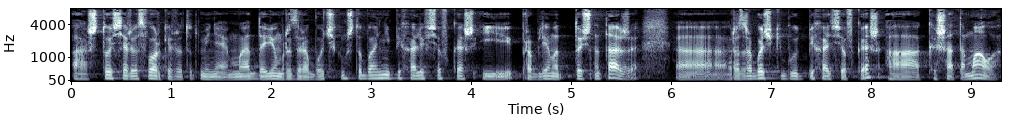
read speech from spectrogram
А что сервис-воркеры тут меняем? Мы отдаем разработчикам, чтобы они пихали все в кэш, и проблема точно та же. Э, разработчики будут пихать все в кэш, а кэша-то мало.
